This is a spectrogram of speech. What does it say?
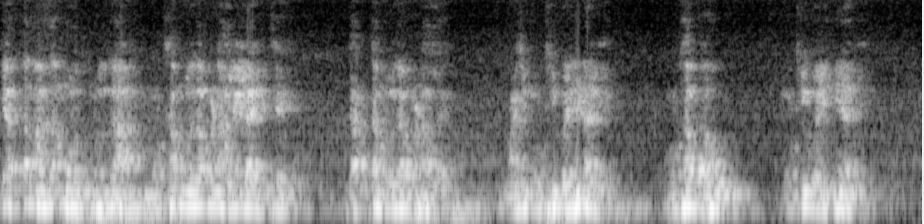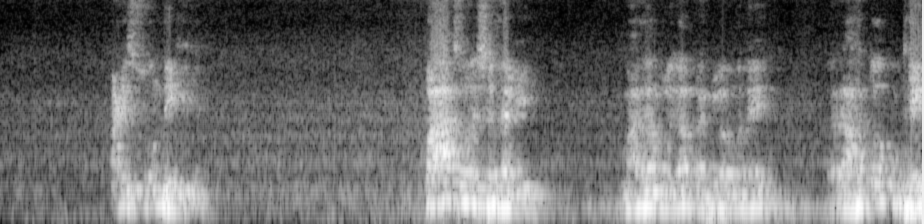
की आता माझा मुलगा मोठा मुलगा पण आलेला आहे इथे. धाकटा मुलगा पण आलाय. माझी मोठी बहीण आली मोठा भाऊ. मोठी वहिनी आली आणि सून देखील पाच वर्ष झाली माझा मुलगा बेंगलोरमध्ये राहतो कुठे?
